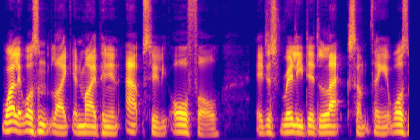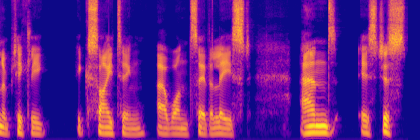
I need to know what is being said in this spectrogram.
while it wasn't like, in my opinion, absolutely awful, it just really did lack something. It wasn't a particularly exciting uh, one, to say the least. And it's just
